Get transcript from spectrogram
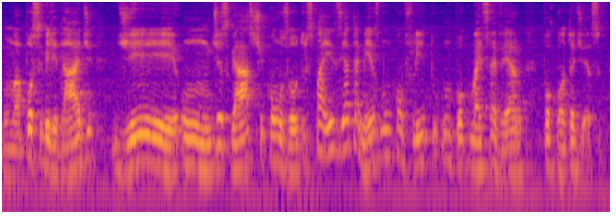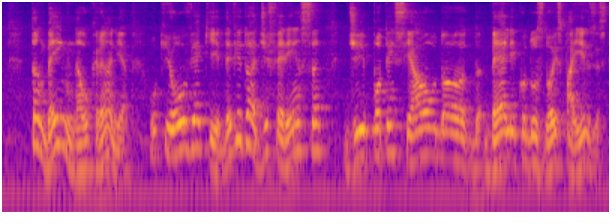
uma possibilidade de um desgaste com os outros países e até mesmo um conflito um pouco mais severo por conta disso. Também na Ucrânia, o que houve é que, devido à diferença de potencial do, do, bélico dos dois países,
